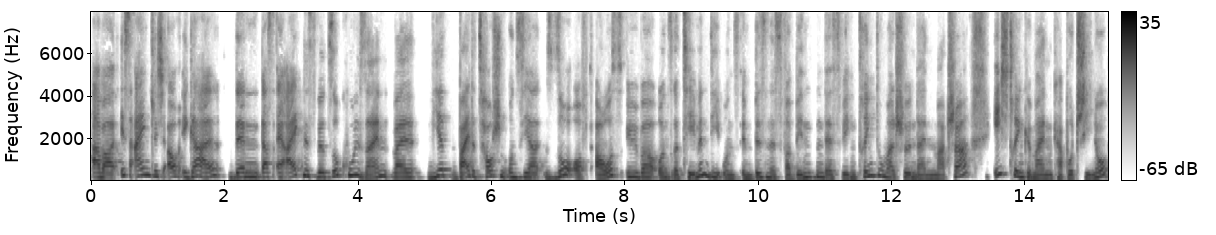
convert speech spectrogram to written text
Aber ist eigentlich auch egal, denn das Ereignis wird so cool sein, weil wir beide tauschen uns ja so oft aus über unsere Themen, die uns im Business verbinden. Deswegen trink du mal schön deinen Matcha. Ich trinke meinen Cappuccino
